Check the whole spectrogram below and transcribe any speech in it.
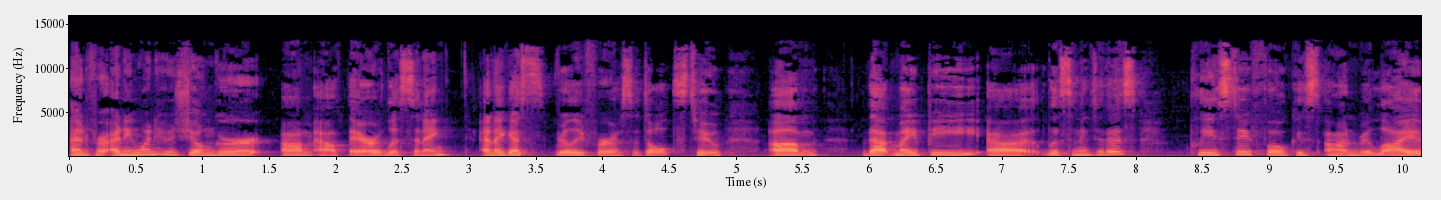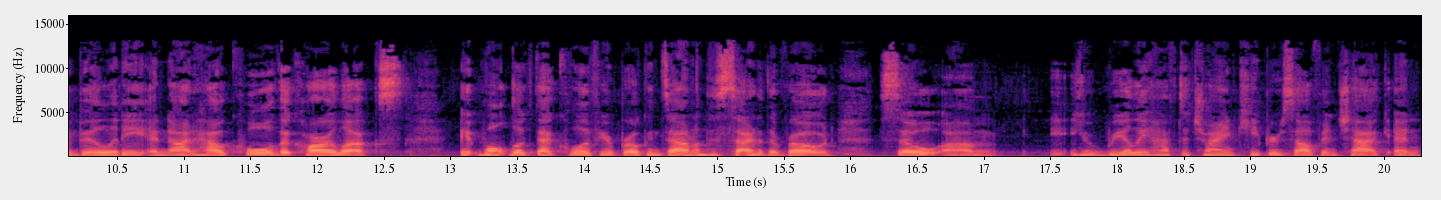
And for anyone who's younger um, out there listening, and I guess really for us adults too, um, that might be uh, listening to this, Please stay focused on reliability and not how cool the car looks. It won't look that cool if you're broken down on the side of the road. So, um, you really have to try and keep yourself in check and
